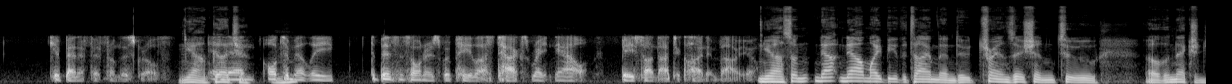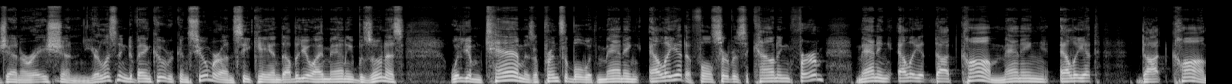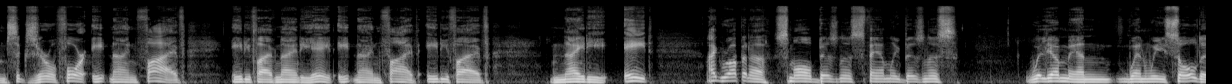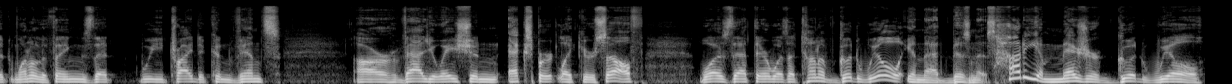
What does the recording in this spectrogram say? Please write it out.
could benefit from this growth. Yeah, gotcha. And then ultimately, mm-hmm. the business owners would pay less tax right now based on that decline in value. Yeah, so now now might be the time then to transition to uh, the next generation. You're listening to Vancouver Consumer on CKNW. I'm Manny Bazunas. William Tam is a principal with Manning Elliott, a full service accounting firm. ManningElliott.com. Manning Elliott com 604 895 8598 895 8598 I grew up in a small business, family business, William, and when we sold it, one of the things that we tried to convince our valuation expert like yourself was that there was a ton of goodwill in that business. How do you measure goodwill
